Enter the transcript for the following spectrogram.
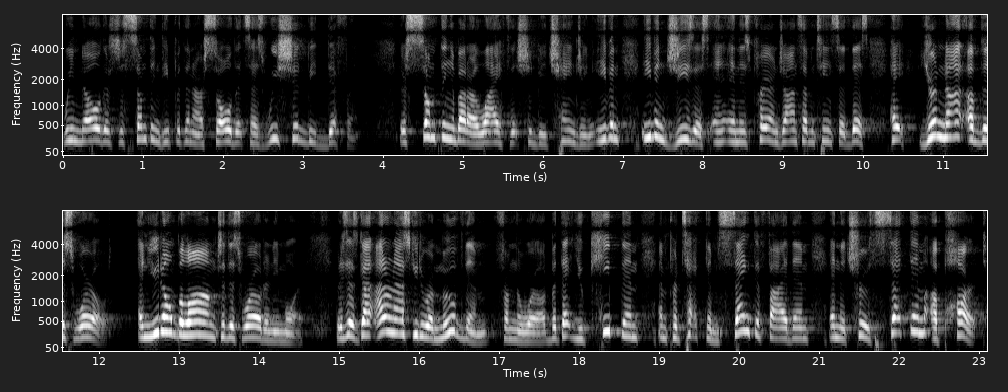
we know there's just something deep within our soul that says we should be different. There's something about our life that should be changing. Even, even Jesus in, in his prayer in John 17 said this Hey, you're not of this world, and you don't belong to this world anymore. But he says, God, I don't ask you to remove them from the world, but that you keep them and protect them, sanctify them in the truth, set them apart.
